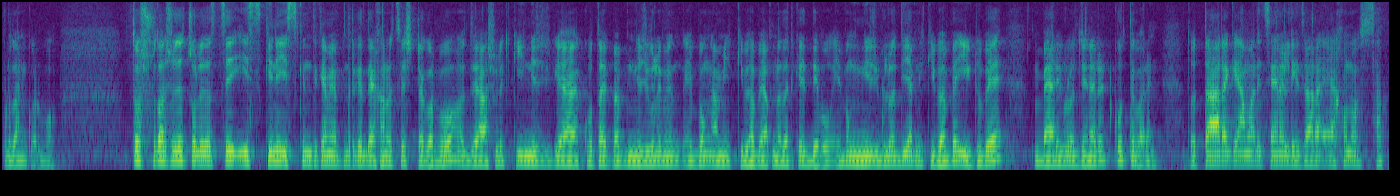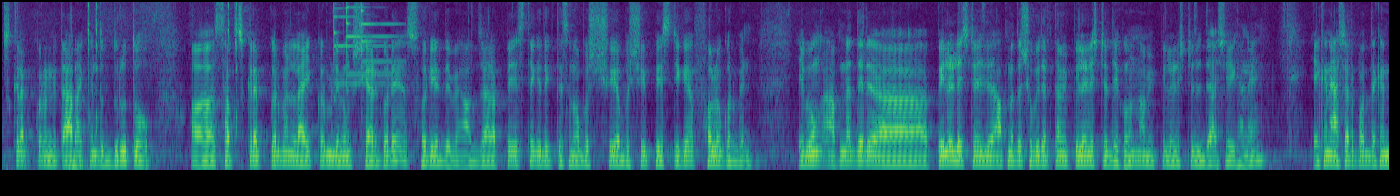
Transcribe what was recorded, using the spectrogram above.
প্রদান করব। তো সোজাসুজি চলে যাচ্ছে স্ক্রিনে স্ক্রিন থেকে আমি আপনাদেরকে দেখানোর চেষ্টা করব যে আসলে কী নিউজ কোথায় পাবেন নিউজগুলো এবং- এবং আমি কীভাবে আপনাদেরকে দেবো এবং নিউজগুলো দিয়ে আপনি কীভাবে ইউটিউবে ব্যয়গুলো জেনারেট করতে পারেন। তো তার আগে আমার এই চ্যানেলটি যারা এখনও সাবস্ক্রাইব করেনি তারা কিন্তু দ্রুত সাবস্ক্রাইব করবেন লাইক করবেন এবং শেয়ার করে সরিয়ে দেবেন। আর যারা পেজ থেকে দেখতেছেন, অবশ্যই অবশ্যই পেজটিকে ফলো করবেন। এবং আপনাদের প্লে লিস্টে যে, আপনাদের সুবিধার্থে আমি প্লে লিস্টে দেখুন, আমি প্লে লিস্টে যদি আসি এখানে এখানে আসার পর দেখেন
